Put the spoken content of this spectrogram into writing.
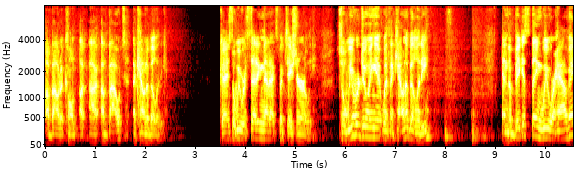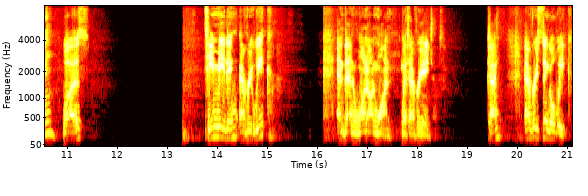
about account- uh, uh, about accountability. Okay, so we were setting that expectation early. So we were doing it with accountability. And the biggest thing we were having was team meeting every week and then one on one with every agent. Okay, every single week.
